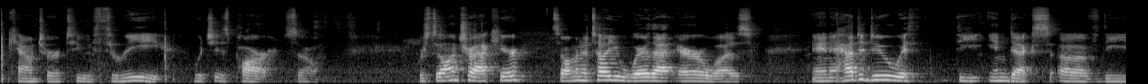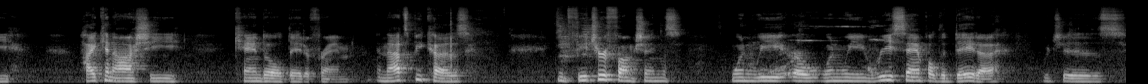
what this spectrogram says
counter to 3, which is par. So we're still on track here. So I'm going to tell you where that error was. And it had to do with the index of the Heikin-Ashi candle data frame. And that's because in feature functions, when we or when we resample the data, which is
